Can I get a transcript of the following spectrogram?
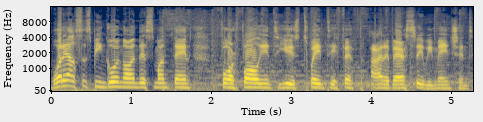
What else has been going on this month then for Falling Into You's 25th anniversary? We mentioned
